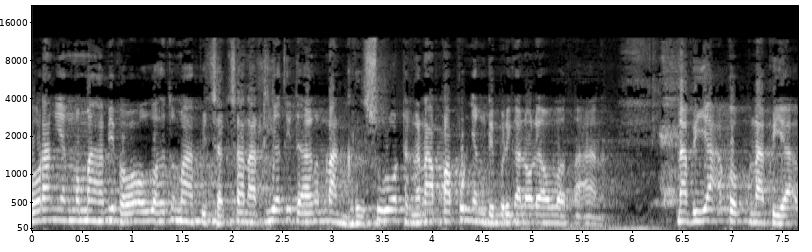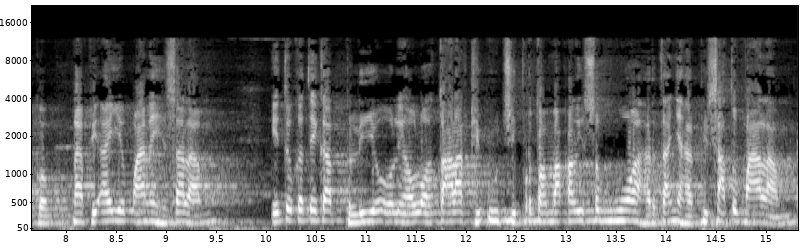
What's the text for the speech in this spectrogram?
Orang yang memahami bahwa Allah itu maha bijaksana Dia tidak akan melanggar sulo dengan apa pun yang diberikan oleh Allah Ta'ala. Nabi Yakub, Nabi Yakub, Nabi Ayub alaihissalam itu ketika beliau oleh Allah Ta'ala diuji pertama kali semua hartanya habis satu malam.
